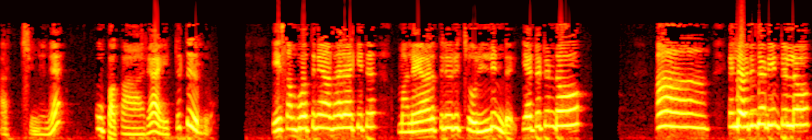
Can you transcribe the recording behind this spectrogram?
അർജുനന് ഉപകാരായിട്ട് തീർന്നു. ഈ സംഭവത്തിനെ ആധാരമാക്കിയിട്ട് മലയാളത്തിൽ ഒരു ചൊല്ലുണ്ട്. കേട്ടിട്ടുണ്ടോ? ആ എല്ലാവരും ചടിയിട്ടല്ലോ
